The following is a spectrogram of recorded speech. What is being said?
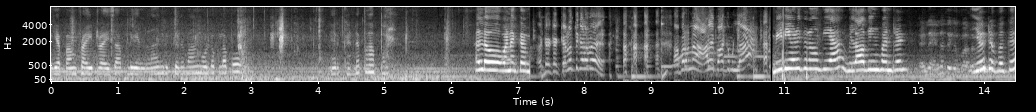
இடியப்பம் ஃப்ரைட் ரைஸ் அப்படி எல்லாம் இருக்குது. வாங்க உள்ளுக்குள்ளே போ இருக்கண்ட பார்ப்போம். ஹலோ வணக்கம். கிணத்துக்கிறவு அப்புறம் ஆளை பார்க்க முடியல? வீடியோ எடுக்கணும் ஓகேயா விலாகிங் பண்ணுறேன் யூடியூப்புக்கு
